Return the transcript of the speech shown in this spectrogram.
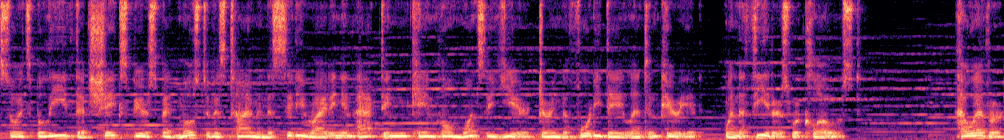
so it's believed that Shakespeare spent most of his time in the city writing and acting and came home once a year during the 40-day Lenten period, when the theaters were closed. However,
